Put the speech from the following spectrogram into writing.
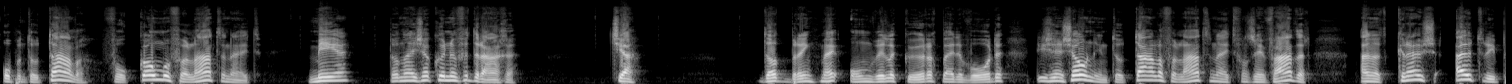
op een totale, volkomen verlatenheid, meer dan hij zou kunnen verdragen. Tja, dat brengt mij onwillekeurig bij de woorden die zijn zoon in totale verlatenheid van zijn vader aan het kruis uitriep:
